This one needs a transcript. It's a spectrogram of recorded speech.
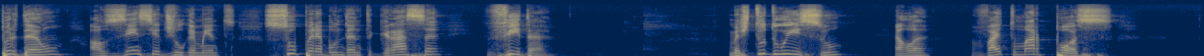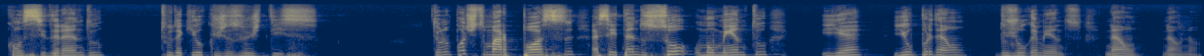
perdão, ausência de julgamento, superabundante graça, vida. Mas tudo isso ela vai tomar posse considerando tudo aquilo que Jesus disse. Tu não podes tomar posse aceitando só o momento e, a, e o perdão do julgamento. Não, não, não.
